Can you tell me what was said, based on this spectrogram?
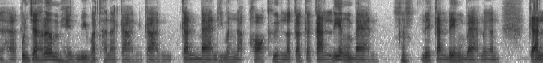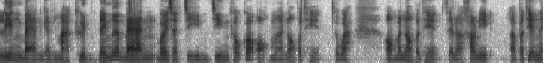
นะฮะคุณจะเริ่มเห็นวิวัฒนาการการการแบนที่มันหนักข้อขึ้น แล้วก็การเลี่ยงแบนเรียกการเลี่ยงแบนแล้วกัน การเลี่ยงแบนกันมากขึ้น ในเมื่อแบนบริษัทจีน จีนเขาก็ออกมานอกประเทศถูกปะออกมานอกประเทศ เสร็จแล้วคราวนี้ประเทศไหน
